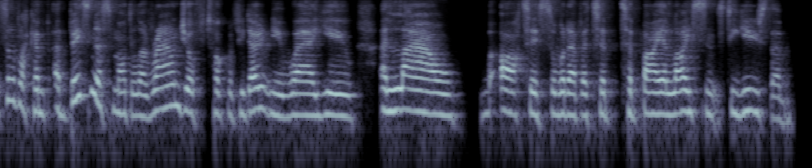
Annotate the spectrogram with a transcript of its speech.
a sort of like a, a, business model around your photography, don't you, where you allow artists or whatever to to buy a license to use them.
